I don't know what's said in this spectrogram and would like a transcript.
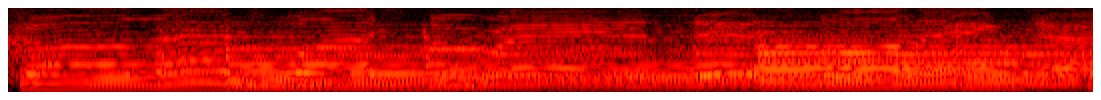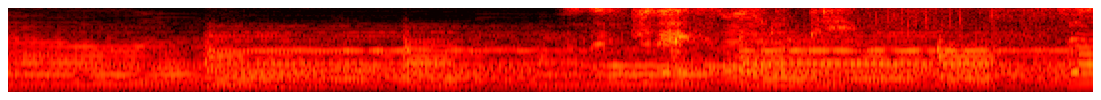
Let's do that song repeat. So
